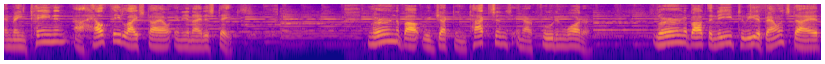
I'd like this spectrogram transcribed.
and maintaining a healthy lifestyle in the United States. Learn about rejecting toxins in our food and water. Learn about the need to eat a balanced diet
